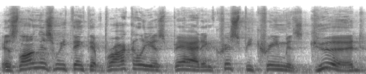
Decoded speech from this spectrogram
as, long as we think that broccoli is bad and Krispy Kreme is good,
